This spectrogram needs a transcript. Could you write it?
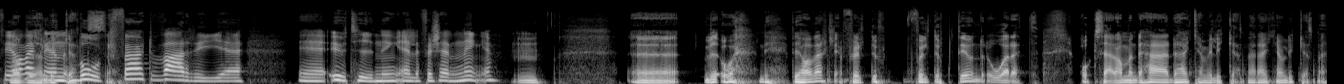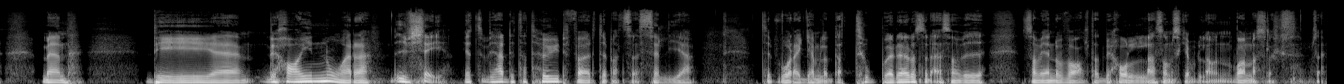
för jag har verkligen lyckats. bokfört varje eh, uthyrning eller försäljning. Mm. Eh, vi, och det, vi har verkligen följt upp, följt upp det under året och så här, ja men det här, det här kan vi lyckas med, det här kan vi lyckas med. Men det, eh, vi har ju några, i och för sig, vi hade tagit höjd för typ att så här, sälja typ våra gamla datorer och sådär som vi, som vi ändå valt att behålla som ska vara någon slags här,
